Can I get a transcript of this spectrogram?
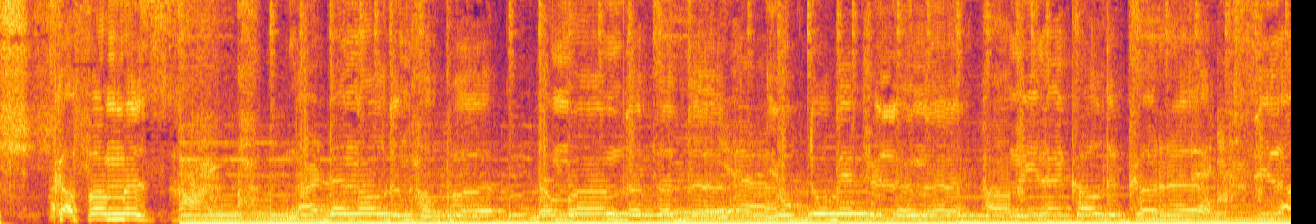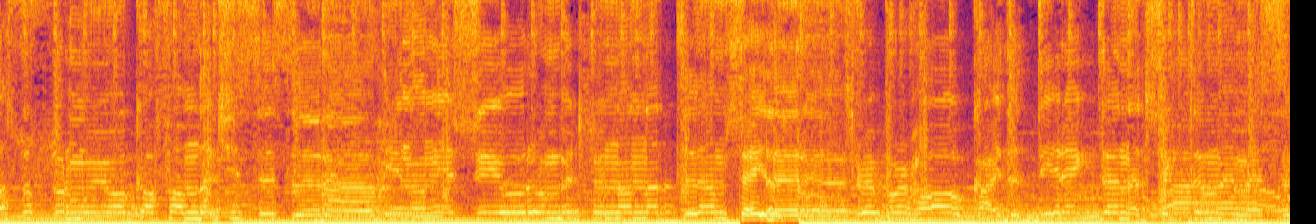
Şş, Kafamız Nereden aldın hapı? Damağımda tadı Yoktu be planı. Hamile kaldı karı Silah susturmuyor kafamdaki sesleri. İnan yaşıyorum bütün anlattığım şeyleri. Trapper Hawk kaydı direkten çıktım memesi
